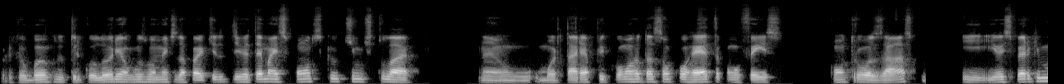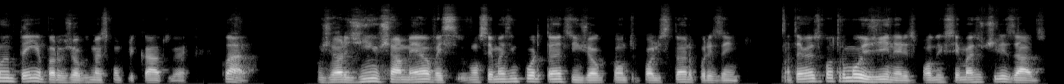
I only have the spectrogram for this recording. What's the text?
Porque o banco do Tricolor, em alguns momentos da partida, teve até mais pontos que o time titular. Né? O, o Mortari aplicou uma rotação correta, como fez contra o Osasco, e, e eu espero que mantenha para os jogos mais complicados. Né? Claro, o Jorginho e o Chamel vai, vão ser mais importantes em jogos contra o Paulistano, por exemplo. Até mesmo contra o Mogi, né? eles podem ser mais utilizados.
